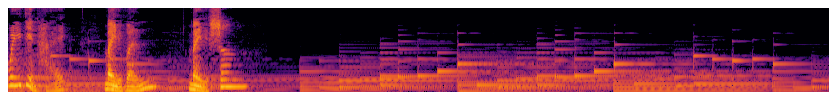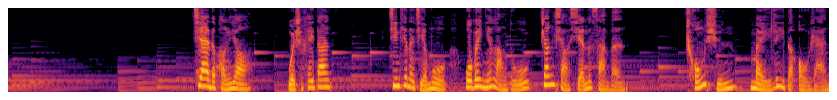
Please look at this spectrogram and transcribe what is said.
微电台，美文美声。亲爱的朋友，我是黑丹。今天的节目，我为您朗读张小娴的散文《重寻美丽的偶然》，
